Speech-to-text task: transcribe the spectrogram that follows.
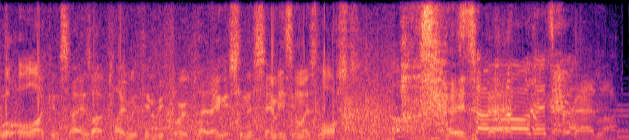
Well, all I can say is I played with him before he played Agassi in the semis. He almost lost. Oh, so it's so bad. oh, that's bad. Bad luck.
